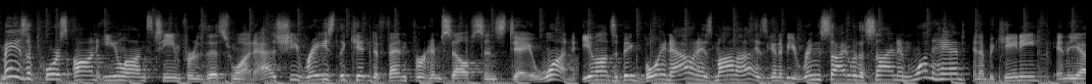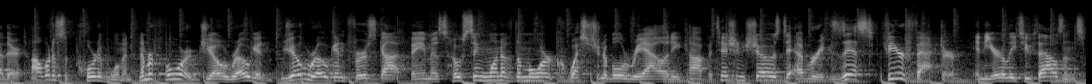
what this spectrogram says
Maye is of course on Elon's team for this one, as she raised the kid to fend for himself since day one. Elon's a big boy now and his mama is gonna be ringside with a sign in one hand and a bikini in the other. Oh, what a supportive woman. Number 4. Joe Rogan. Joe Rogan first got famous hosting one of the more questionable reality competition shows to ever exist, Fear Factor, in the early 2000s.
